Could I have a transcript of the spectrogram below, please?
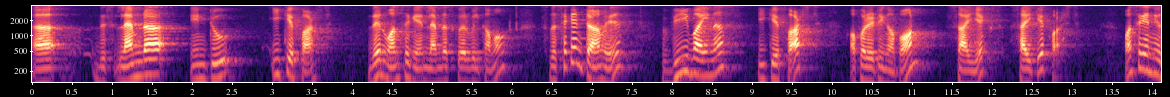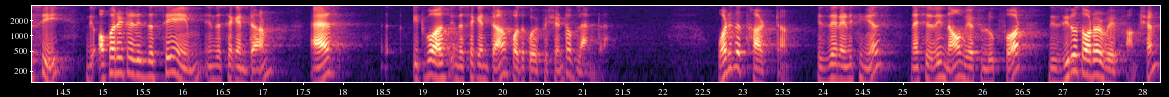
uh, this lambda into e k first then once again lambda square will come out. So, the second term is v minus e k first operating upon psi x psi k first. Once again you see the operator is the same in the second term as it was in the second term for the coefficient of lambda. What is the third term? Is there anything else? Naturally now we have to look for the zeroth order wave function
